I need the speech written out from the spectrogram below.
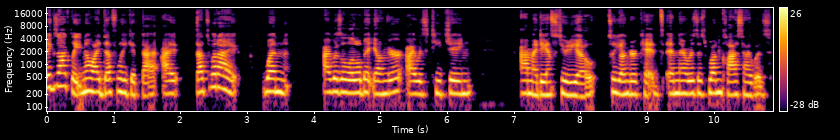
Exactly. No, I definitely get that. I that's what I when I was a little bit younger, I was teaching at my dance studio to younger kids and there was this one class I was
